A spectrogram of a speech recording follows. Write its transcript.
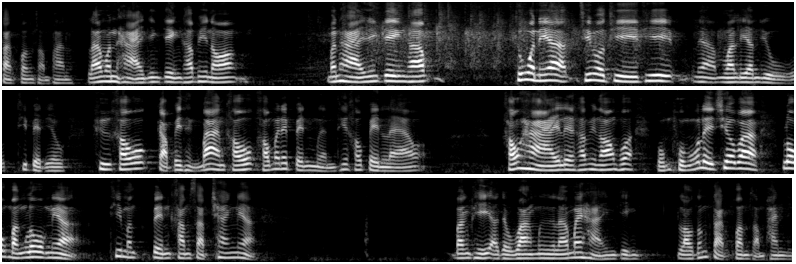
ตัดความสัมพันธ์ แล้วมันหายจริง ๆ ครับพี่น้อง มันหายจริง ๆ ครับ ทุกวันนี้ทิโมธีที่เนี่ยมาเรียนอยู่ที่เบตเอลคือเขากลับไปถึงบ้านเขาเขาไม่ได้เป็นเหมือนที่เขาเป็นแล้วเขาหายเลยครับพี่น้องเพราะว่าผมผมก็เลยเชื่อว่าโรคบางโรคเนี่ยที่มันเป็นคำสาปแช่งเนี่ยบางทีอาจจะวางมือแล้วไม่หายจริง ๆ เราต้องตัดความสัมพันธ์จ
